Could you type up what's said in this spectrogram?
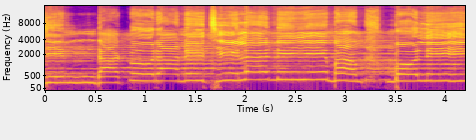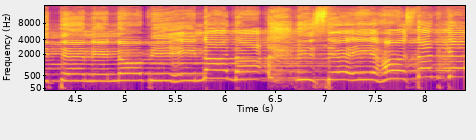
জিন্দা কোরআন ছিলেন ইমাম, বলিতেন নবী নানা। সেই হোসেনকে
